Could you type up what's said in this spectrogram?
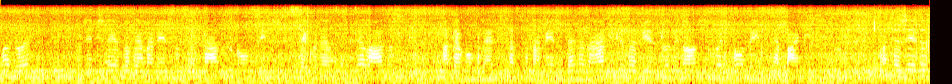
Salvador, por gentileza permaneçam sentados com os cintos de segurança nivelados até o completo estacionamento da aeronave que os avisos luminosos correspondentes se apaguem. Passageiros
